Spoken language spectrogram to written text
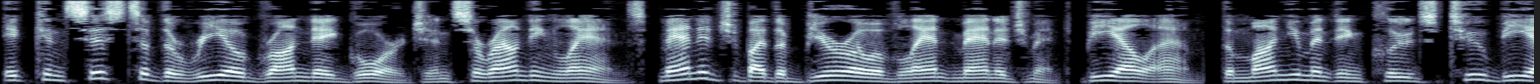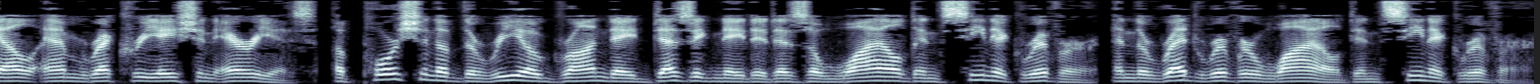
It consists of the Rio Grande Gorge and surrounding lands, managed by the Bureau of Land Management (BLM). The monument includes two BLM recreation areas, a portion of the Rio Grande designated as a wild and scenic river, and the Red River Wild and Scenic River.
